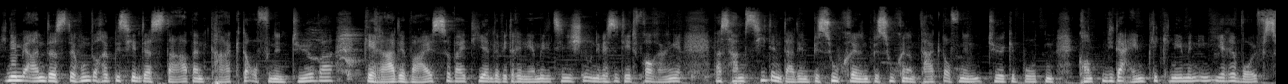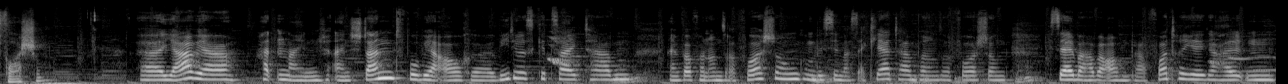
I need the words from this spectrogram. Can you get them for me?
Ich nehme an, dass der Hund auch ein bisschen der Star beim Tag der offenen Tür war. Gerade war es soweit hier an der Veterinärmedizinischen Universität. Frau Range, was haben Sie denn da den Besucherinnen und Besuchern am Tag der offenen Tür geboten? Konnten die da Einblick nehmen in Ihre Wolfsforschung? Äh, ja, wir hatten einen, Stand, wo wir auch äh, Videos gezeigt haben, mhm. Einfach von unserer Forschung, ein bisschen was erklärt haben von unserer Forschung. Mhm. Ich selber habe auch ein paar Vorträge gehalten,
